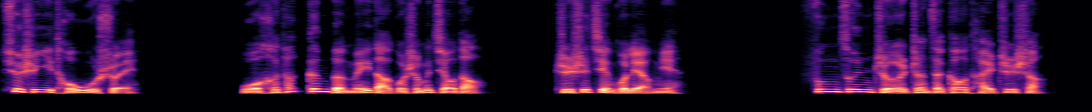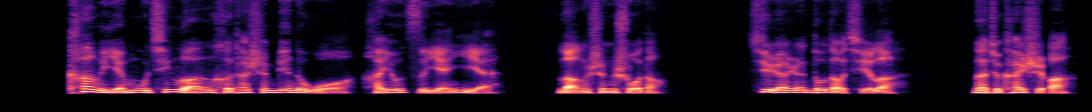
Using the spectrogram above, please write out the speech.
却是一头雾水。我和他根本没打过什么交道，只是见过两面。风尊者站在高台之上。看了眼穆青鸾和他身边的我，还有紫妍一眼，朗声说道：“既然人都到齐了，那就开始吧。”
